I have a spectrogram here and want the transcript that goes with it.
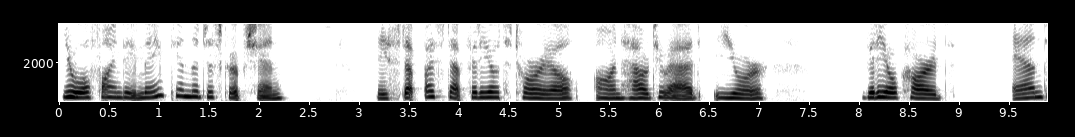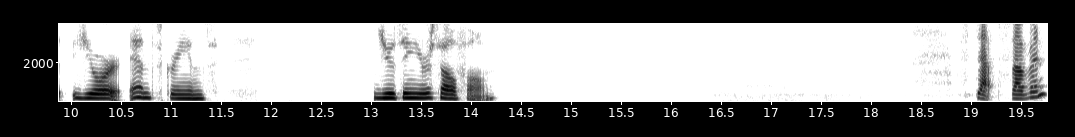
You will find a link in the description, a step-by-step -step video tutorial on how to add your video cards and your end screens using your cell phone. Step 7,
